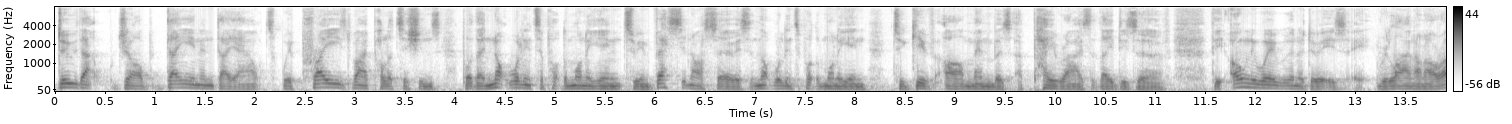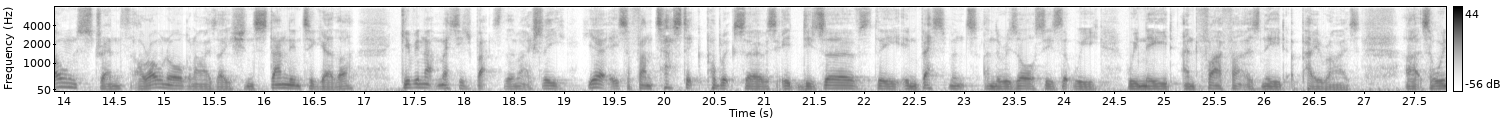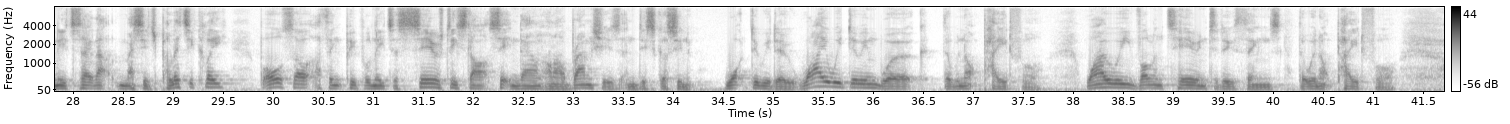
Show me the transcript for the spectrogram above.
do that job day in and day out. We're praised by politicians, but they're not willing to put the money in to invest in our service and not willing to put the money in to give our members a pay rise that they deserve. The only way we're going to do it is relying on our own strength, our own organisation, standing together, giving that message back to them actually, yeah, it's a fantastic public service. It deserves the investments and the resources that we, we need, and firefighters need a pay rise. Uh, so we need to take that message politically, but also I think people need to seriously start sitting down on our branches and discussing what do we do? Why are we doing work that we're not paid for? Why are we volunteering to do things that we're not paid for?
